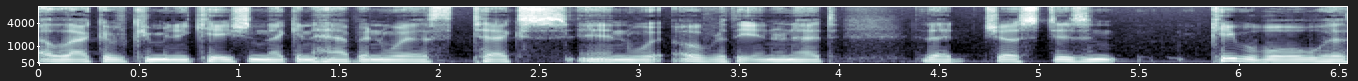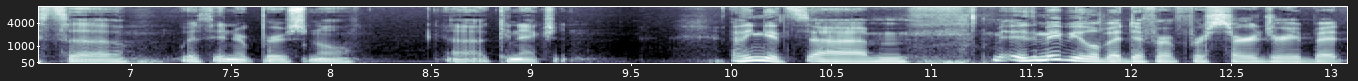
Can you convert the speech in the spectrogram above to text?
a lack of communication that can happen with texts and w- over the internet that just isn't capable with uh, with interpersonal uh, connection. I think it's um, it may be a little bit different for surgery, but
